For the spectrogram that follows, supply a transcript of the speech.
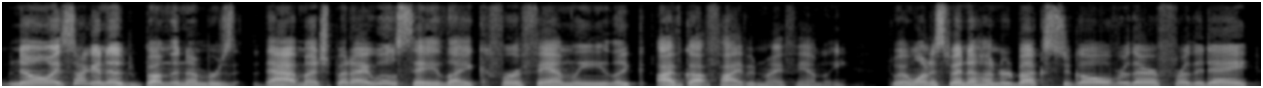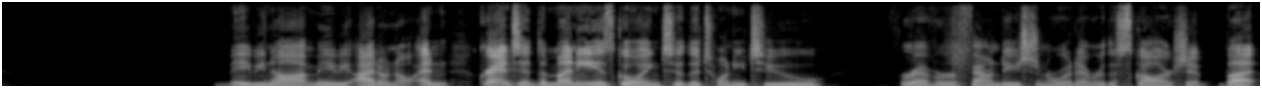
No, it's not going to bump the numbers that much, but I will say, like, for a family, like, I've got five in my family. Do I want to spend a hundred bucks to go over there for the day? Maybe not. Maybe I don't know. And granted, the money is going to the Twenty-Two Forever Foundation or whatever the scholarship. But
